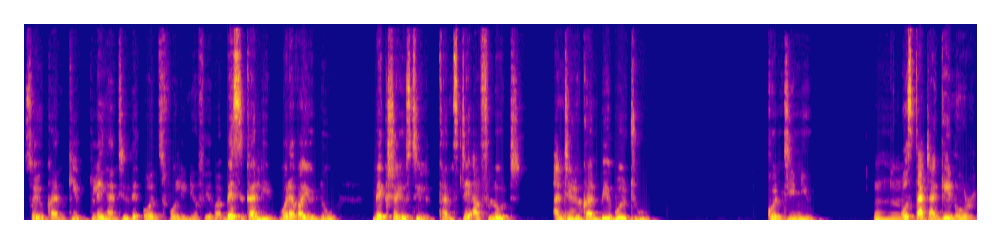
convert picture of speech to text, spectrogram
so you can keep playing until the odds fall in your favor basically whatever you do make sure you still can stay afloat until you can be able to continue Mhm. or start again or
